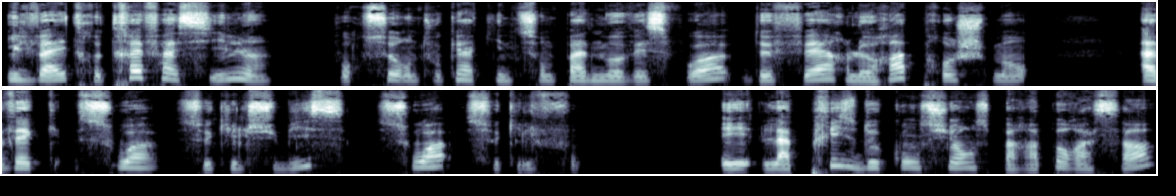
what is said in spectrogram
il va être très facile, pour ceux en tout cas qui ne sont pas de mauvaise foi, de faire le rapprochement avec soit ce qu'ils subissent, soit ce qu'ils font. Et la prise de conscience par rapport à ça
